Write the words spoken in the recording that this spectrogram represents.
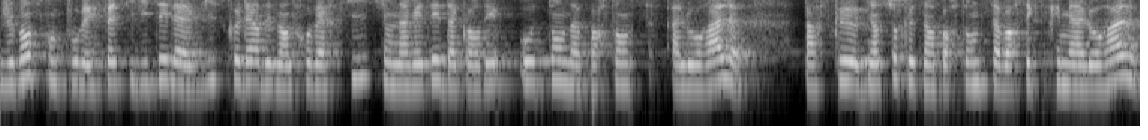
Je pense qu'on pourrait faciliter la vie scolaire des introvertis si on arrêtait d'accorder autant d'importance à l'oral, parce que bien sûr que c'est important de savoir s'exprimer à l'oral,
